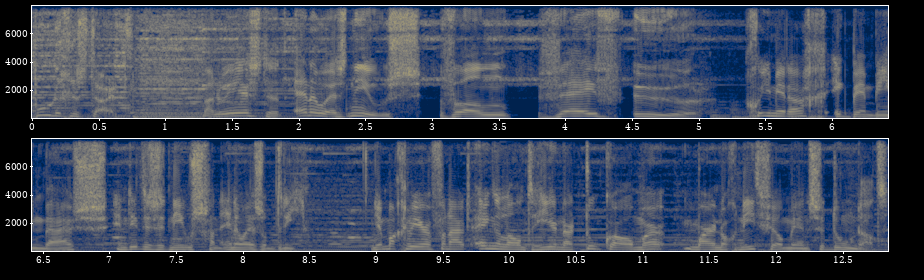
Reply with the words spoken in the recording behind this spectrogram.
spoedige start. Maar nu eerst het NOS Nieuws van 5 uur. Goedemiddag, ik ben Bien Buis en dit is het nieuws van NOS op 3. Je mag weer vanuit Engeland hier naartoe komen, maar nog niet veel mensen doen dat.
